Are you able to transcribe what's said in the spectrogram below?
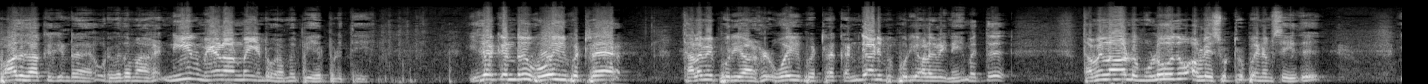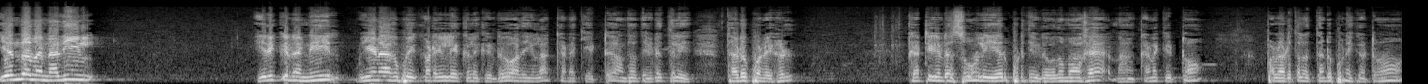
பாதுகாக்குகின்ற ஒரு விதமாக நீர் மேலாண்மை என்ற ஒரு அமைப்பை ஏற்படுத்தி இதற்கென்று ஓய்வு பெற்ற தலைமை பொறியாளர்கள் ஓய்வு பெற்ற கண்காணிப்பு பொறியாளர்களை நியமித்து தமிழ்நாடு முழுவதும் அவர்களை சுற்றுப்பயணம் செய்து எந்தெந்த நதியில் இருக்கின்ற நீர் வீணாக போய் கடலிலே கலக்கின்றோ அதையெல்லாம் கணக்கிட்டு அந்தந்த இடத்திலே தடுப்பணைகள் கட்டுகின்ற சூழ்நிலையை ஏற்படுத்துகின்ற விதமாக நாங்கள் கணக்கிட்டோம். பல இடத்துல தடுப்பணை கட்டணும்.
